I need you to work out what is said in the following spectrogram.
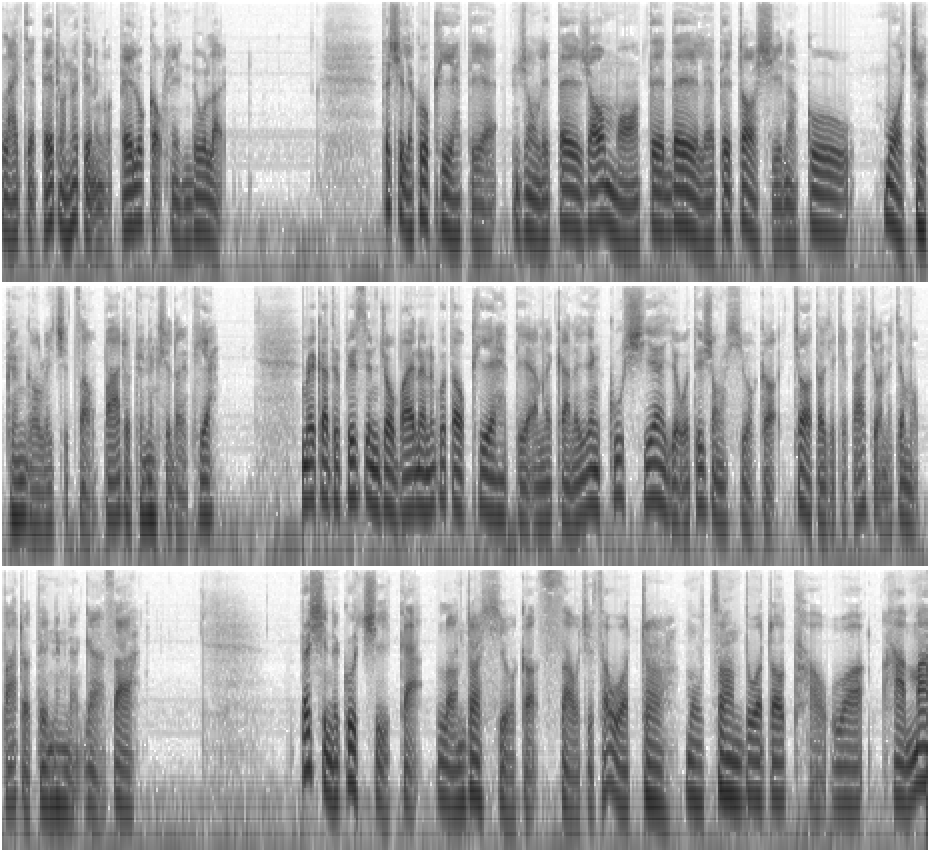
lại chạy tới trong nó tiền của bé lúc cậu lên đô lại thế chỉ là cô kia tiệt dùng lấy tay gió mỏ tay đê là tay cho xí là cô mua chơi cân gạo lấy chỉ tàu ba cho tên nâng sẽ đợi thiệt อเมริกาที่ประธานโจไบเดนก็ต้องเคลียร์แต่อเมริกาเนี่ย ยังกู้เชียอยู่ที่จงชัวก็จ่อต่อจากป้าจวนจะหมดป้าตัวเต็นหนึ่งกาซาแต่สิ่งที่กู้ชีกะหลอนจ่อชัวก็เสาจะสาวจ่อหมู่จอนตัวจ่อเถาว่าหามา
